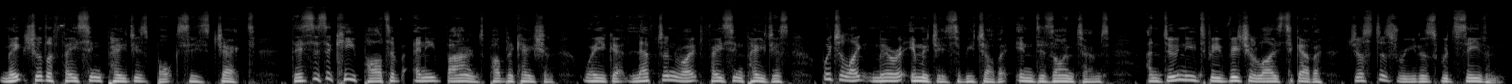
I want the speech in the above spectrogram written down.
make sure the Facing Pages box is checked. This is a key part of any bound publication, where you get left and right facing pages, which are like mirror images of each other in design terms, and do need to be visualized together just as readers would see them.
